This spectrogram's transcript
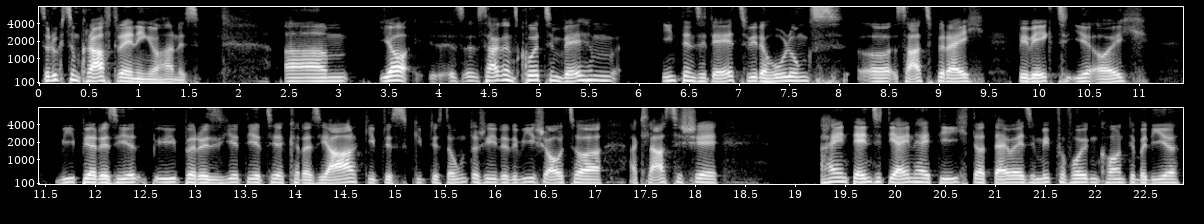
Zurück zum Krafttraining, Johannes. Ähm, ja, sag uns kurz, in welchem Intensitäts-Wiederholungssatzbereich bewegt ihr euch? Wie priorisiert, ihr circa das Jahr? Gibt es, gibt es da Unterschiede? Wie schaut so eine, eine klassische High-Intensity-Einheit, die ich da teilweise mitverfolgen konnte bei dir?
